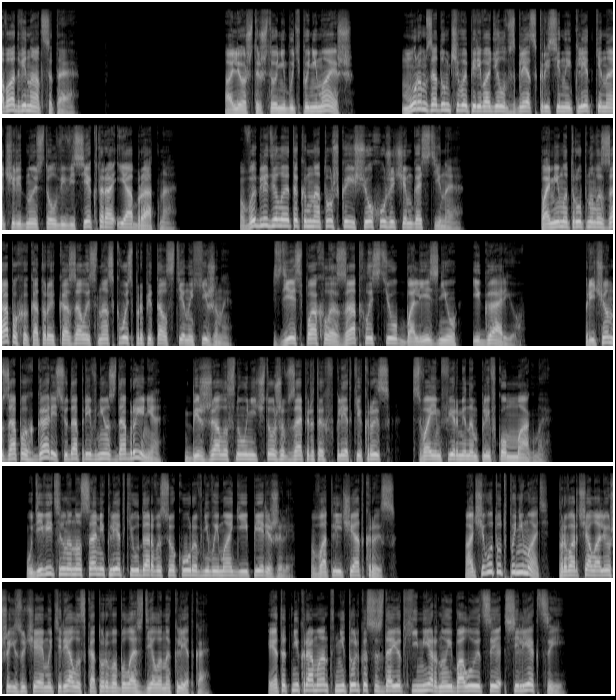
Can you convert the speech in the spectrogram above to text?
Глава 12 «Алёш, ты что-нибудь понимаешь?» Муром задумчиво переводил взгляд с крысиной клетки на очередной стол вивисектора и обратно. Выглядела эта комнатушка еще хуже, чем гостиная. Помимо трупного запаха, который, казалось, насквозь пропитал стены хижины, здесь пахло затхлостью, болезнью и гарью. Причем запах гари сюда привнес Добрыня, безжалостно уничтожив запертых в клетке крыс своим фирменным плевком магмы. Удивительно, но сами клетки удар высокоуровневой магии пережили, в отличие от крыс. «А чего тут понимать?» – проворчал Алеша, изучая материал, из которого была сделана клетка. «Этот некромант не только создает химер, но и балуется селекцией.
